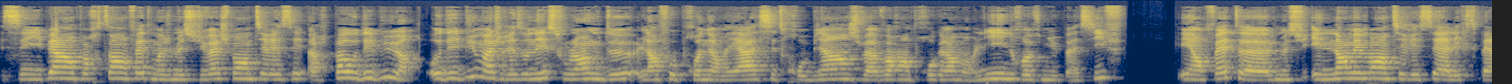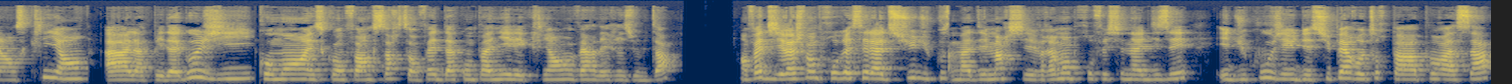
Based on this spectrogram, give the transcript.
C'est hyper important en fait. Moi, je me suis vachement intéressée. Alors pas au début. Hein. Au début, moi, je raisonnais sous l'angle de l'infopreneuriat, c'est trop bien. Je vais avoir un programme en ligne, revenu passif. Et en fait, euh, je me suis énormément intéressée à l'expérience client, à la pédagogie, comment est-ce qu'on fait en sorte en fait d'accompagner les clients vers les résultats. En fait, j'ai vachement progressé là-dessus. Du coup, ma démarche s'est vraiment professionnalisée et du coup, j'ai eu des super retours par rapport à ça.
